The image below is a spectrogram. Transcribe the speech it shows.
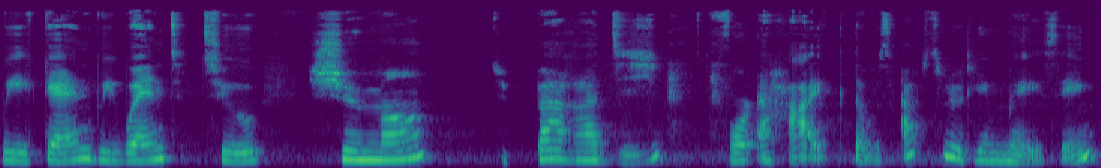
weekend we went to Chemin du Paradis for a hike that was absolutely amazing.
